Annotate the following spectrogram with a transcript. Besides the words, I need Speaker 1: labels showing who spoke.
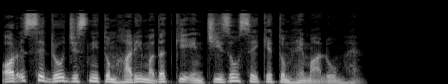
Speaker 1: اور اس سے ڈو جس نے تمہاری مدد کی ان چیزوں سے کہ تمہیں معلوم ہے۔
